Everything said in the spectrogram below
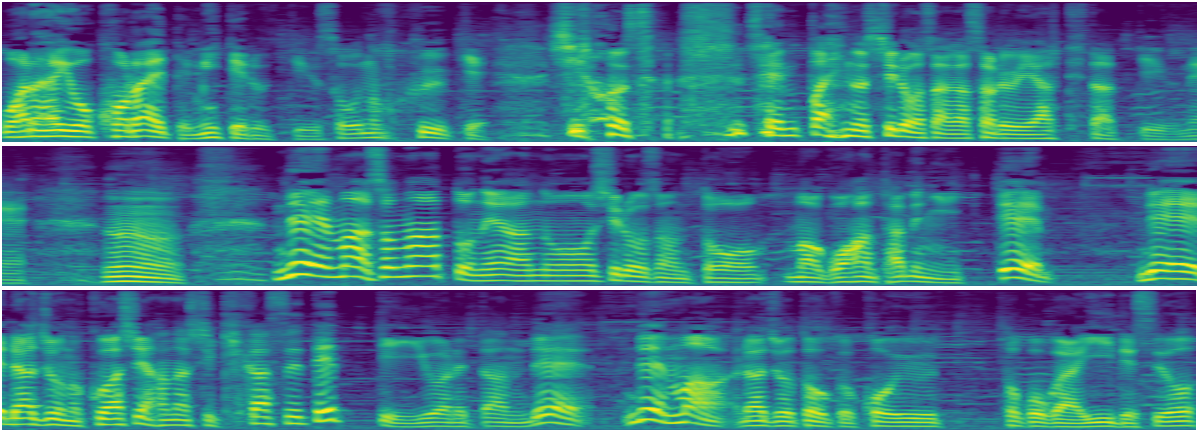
う、笑いをこらえて見てるっていう、その風景。四郎さん、先輩の四郎さんがそれをやってたっていうね。うん。で、まあ、その後ね、あの、四郎さんと、まあ、ご飯食べに行って、で、ラジオの詳しい話聞かせてって言われたんで、で、まあ、ラジオトークこういうとこがいいですよ。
